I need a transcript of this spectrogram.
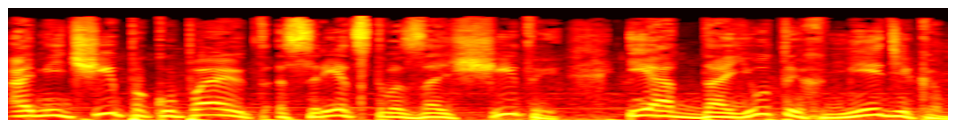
А мечи покупают средства защиты и отдают их медикам.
